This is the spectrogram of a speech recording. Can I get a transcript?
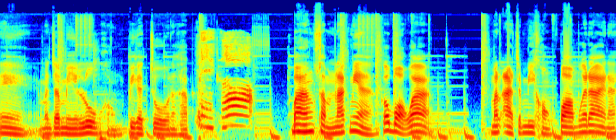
นี่มันจะมีรูปของปิกาจูนะครับ บางสำนักเนี่ยก็บอกว่า มันอาจจะมีของปลอมก็ได้นะ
